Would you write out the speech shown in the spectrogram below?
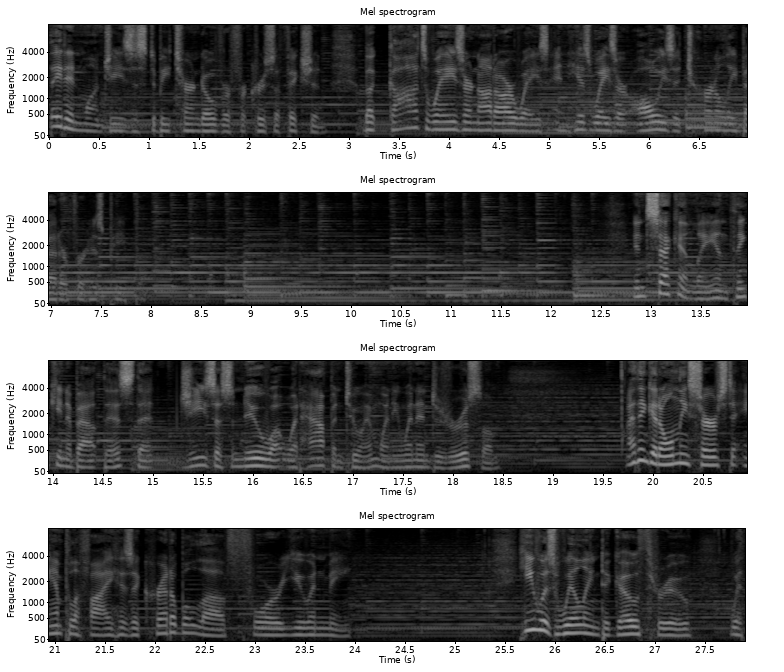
They didn't want Jesus to be turned over for crucifixion. But God's ways are not our ways, and His ways are always eternally better for His people. And secondly, in thinking about this, that Jesus knew what would happen to him when he went into Jerusalem, I think it only serves to amplify his incredible love for you and me. He was willing to go through with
